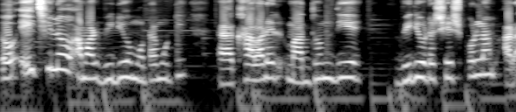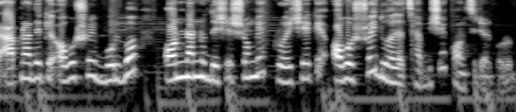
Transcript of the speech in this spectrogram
তো এই ছিল আমার ভিডিও মোটামুটি। খাবারের মাধ্যম দিয়ে ভিডিওটা শেষ করলাম। আর আপনাদেরকে অবশ্যই বলব, অন্যান্য দেশের সঙ্গে ক্রোয়েশিয়াকে অবশ্যই দু হাজার ছাব্বিশে কনসিডার করুন।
